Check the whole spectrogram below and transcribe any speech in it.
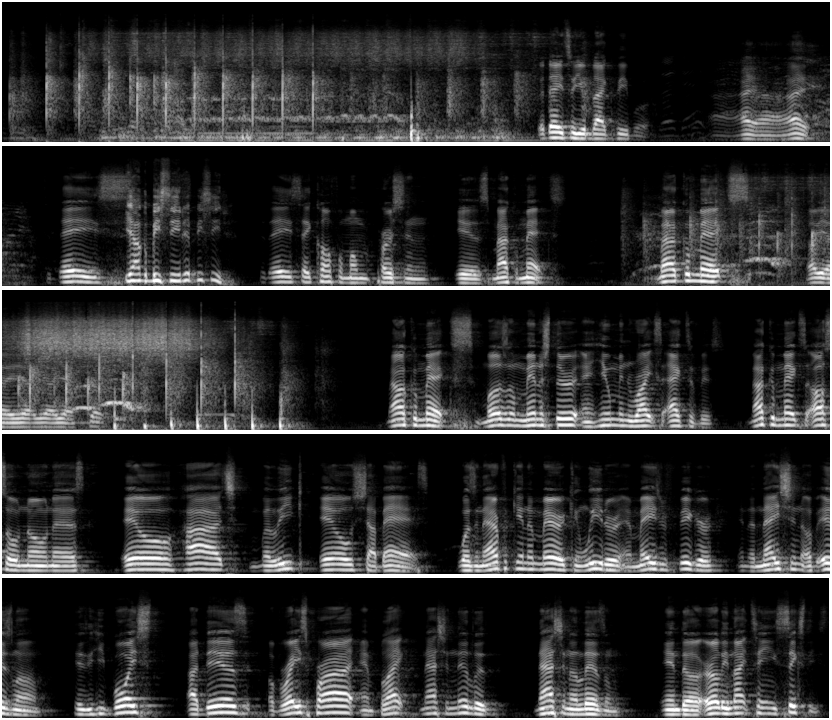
Good day to you, black people. Good day. All right, all right. Today's Y'all can be seated. Be seated. today's Sankofa moment person is Malcolm X. Malcolm X. Oh yeah, yeah, yeah, yeah. So, Malcolm X, Muslim minister and human rights activist. Malcolm X, also known as El Hajj Malik El Shabazz, was an African American leader and major figure in the Nation of Islam. He, voiced ideas of race pride and black nationali- nationalism in the early 1960s.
